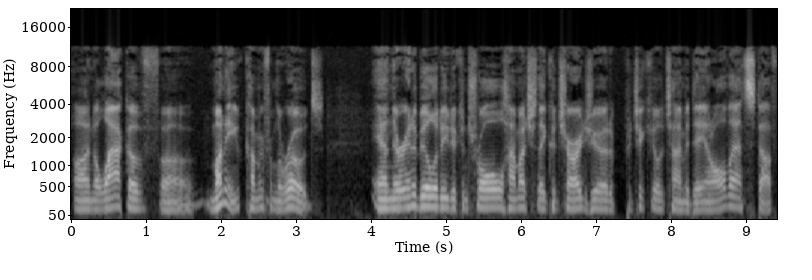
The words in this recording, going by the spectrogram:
on a lack of uh, money coming from the roads and their inability to control how much they could charge you at a particular time of day and all that stuff.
